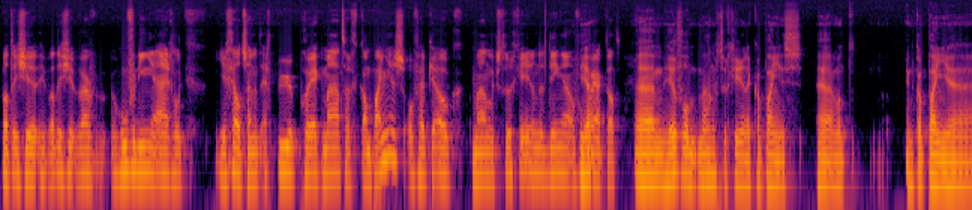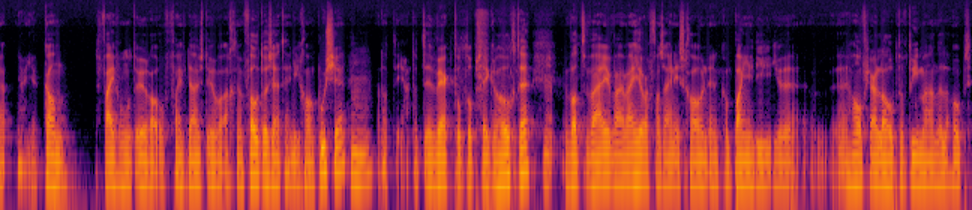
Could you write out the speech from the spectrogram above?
wat is je, wat is je, waar, hoe verdien je eigenlijk je geld? Zijn het echt puur projectmatig campagnes? Of heb je ook maandelijks terugkerende dingen? Of hoe Ja. werkt dat? Ehm, heel veel maandelijks terugkerende campagnes. Eh, want een campagne, ja, je kan 500 euro of 5000 euro achter een foto zetten en die gewoon pushen. Maar dat, ja, dat eh, werkt tot op zekere hoogte. Ja. Wat wij, waar wij heel erg van zijn, is gewoon een campagne die je een half jaar loopt of drie maanden loopt.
